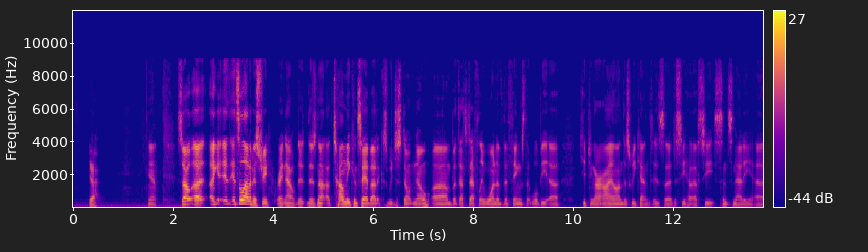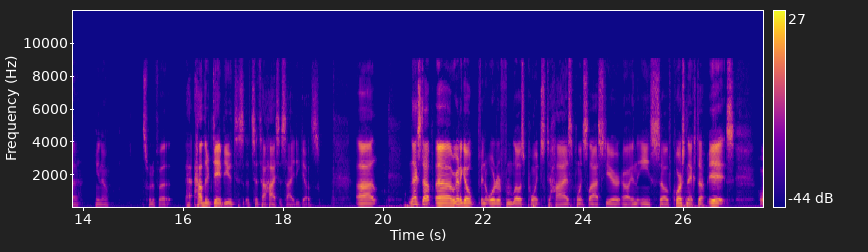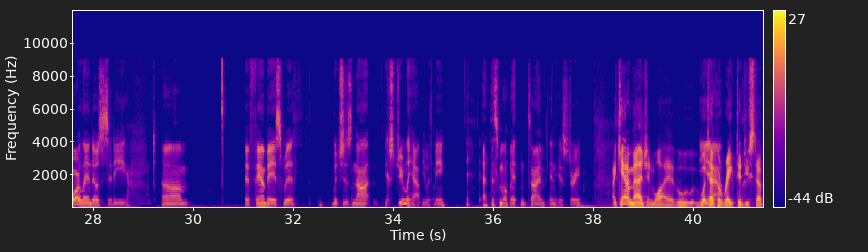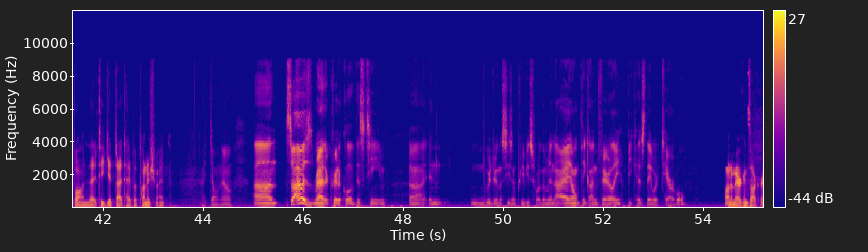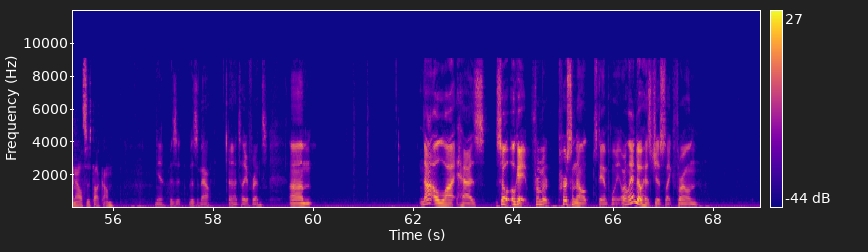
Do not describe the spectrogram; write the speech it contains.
yeah. So uh, it's a lot of mystery right now. There, there's not a ton we can say about it because we just don't know. Um, but that's definitely one of the things that we'll be uh, keeping our eye on this weekend is uh, to see how FC Cincinnati, uh, you know, sort of uh, how their debut to, to, to high society goes. Uh, next up, we're gonna go in order from lowest points to highest points last year in the East. So of course, next up is Orlando City. Um, a fan base with which is not extremely happy with me at this moment in time in history. I can't imagine why. What type of rake did you step on that to get that type of punishment? I don't know. Um, so I was rather critical of this team, uh, and we were doing the season previews for them, and I don't think unfairly because they were terrible. On AmericanSoccerAnalysis.com. Yeah, visit visit now. Uh, tell your friends. Um, not a lot has. So okay, from a personnel standpoint, Orlando has just like thrown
